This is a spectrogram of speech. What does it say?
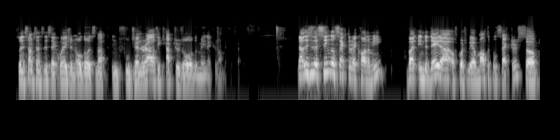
So in some sense, this equation, although it's not in full generality, captures all of the main economic effects. now, this is a single sector economy, but in the data, of course, we have multiple sectors. So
